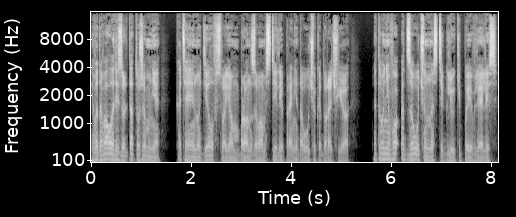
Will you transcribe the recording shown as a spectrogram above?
и выдавал результат уже мне, хотя и нудел в своем бронзовом стиле про недоучек и дурачье. Это у него от заученности глюки появлялись.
